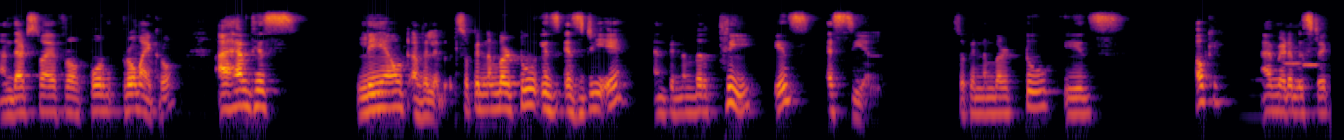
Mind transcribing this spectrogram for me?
and that's why for Pro Micro I have this layout available. So pin number 2 is SDA and pin number 3 is SCL. So pin number 2 is, okay, I made a mistake.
